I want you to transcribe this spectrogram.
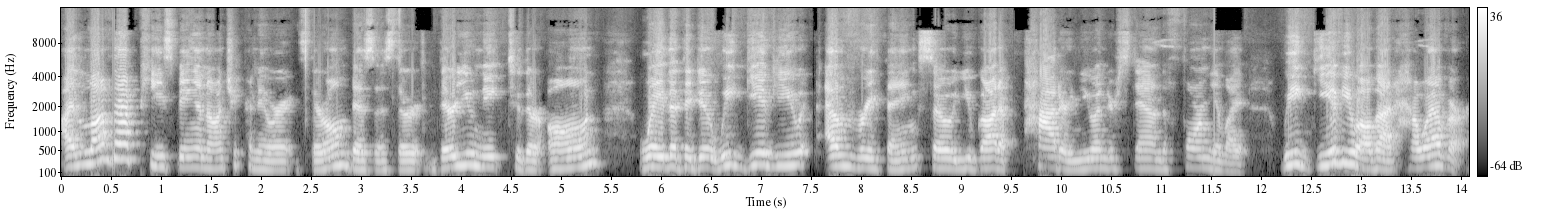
I love that piece being an entrepreneur. It's their own business. They're they're unique to their own way that they do it. We give you everything, so you've got a pattern. You understand the formula. We give you all that. However,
